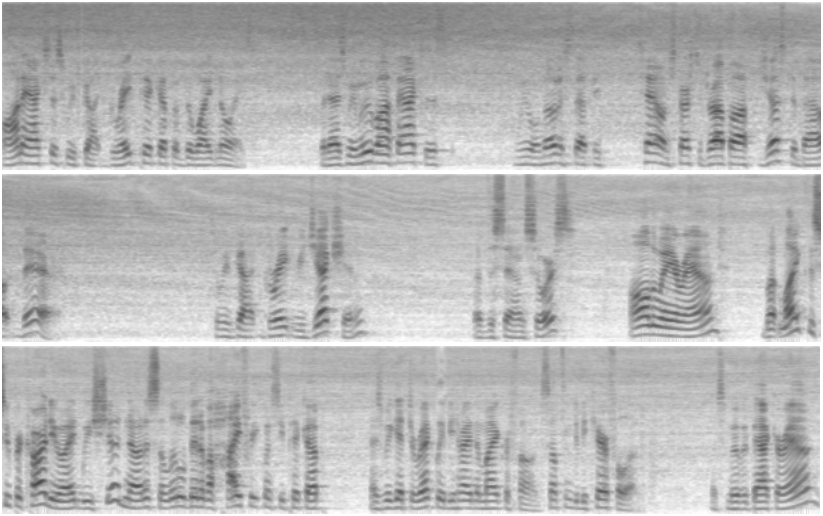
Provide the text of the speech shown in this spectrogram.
On axis, we've got great pickup of the white noise. But as we move off axis, we will notice that the sound starts to drop off just about there. So we've got great rejection of the sound source all the way around. But like the supercardioid, we should notice a little bit of a high frequency pickup as we get directly behind the microphone, something to be careful of. Let's move it back around.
